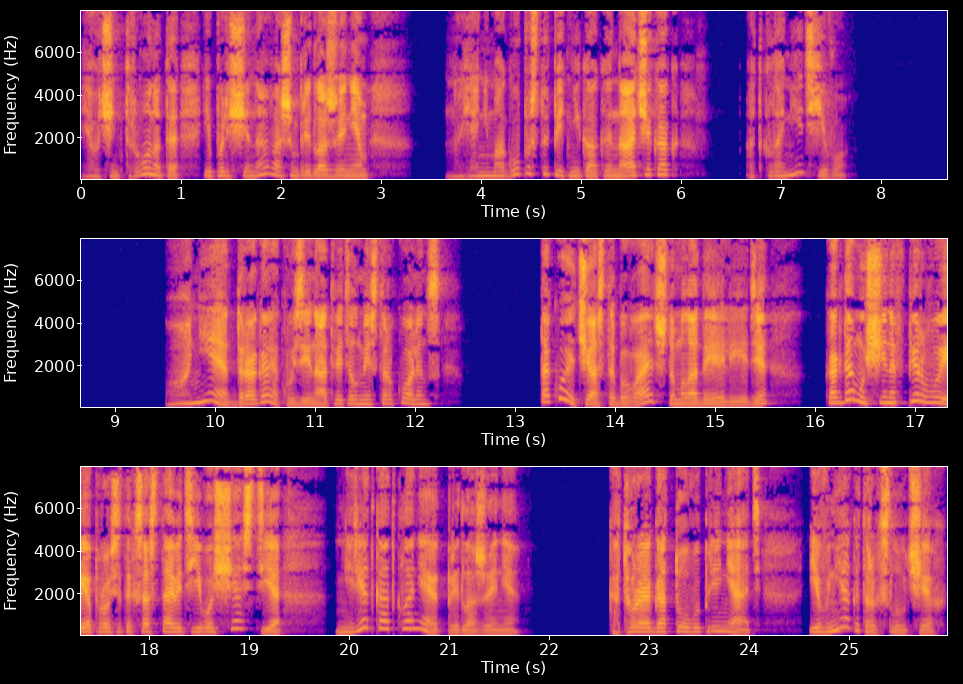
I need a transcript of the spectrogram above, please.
Я очень тронута и польщена вашим предложением, но я не могу поступить никак иначе, как отклонить его. О нет, дорогая кузина, ответил мистер Коллинз. Такое часто бывает, что молодые леди когда мужчина впервые просит их составить его счастье, нередко отклоняют предложение, которое готовы принять, и в некоторых случаях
